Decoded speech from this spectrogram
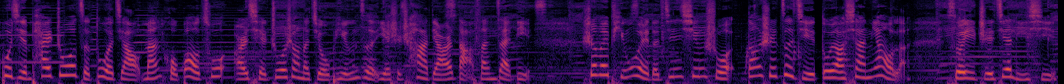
不仅拍桌子跺脚、满口爆粗，而且桌上的酒瓶子也是差点打翻在地。身为评委的金星说，当时自己都要吓尿了，所以直接离席，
